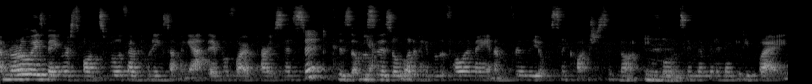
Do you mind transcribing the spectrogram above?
I'm not always being responsible if I'm putting something out there before I've processed it because obviously yeah. there's a lot of people that follow me and I'm really obviously conscious of not mm. influencing mm. them in a negative way.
